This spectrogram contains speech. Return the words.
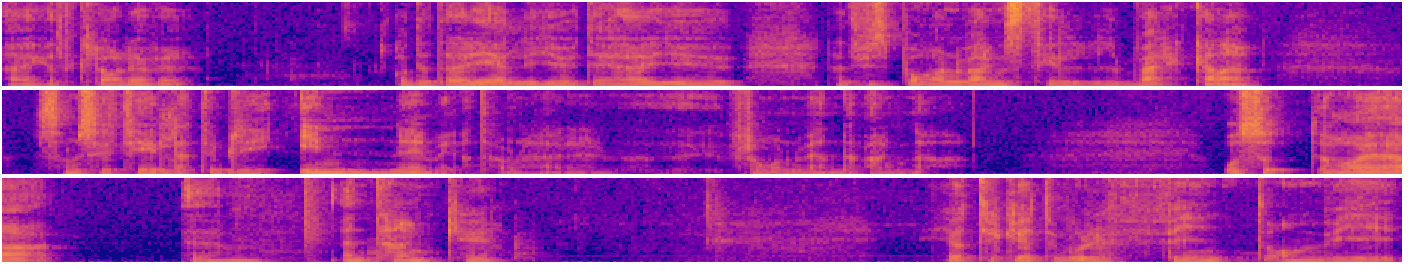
Jag är helt klar över. Och det där gäller ju, det är ju naturligtvis barnvagnstillverkarna som ser till att det blir inne med att ha de här frånvända vagnarna. Och så har jag um, en tanke. Jag tycker att det vore fint om vi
